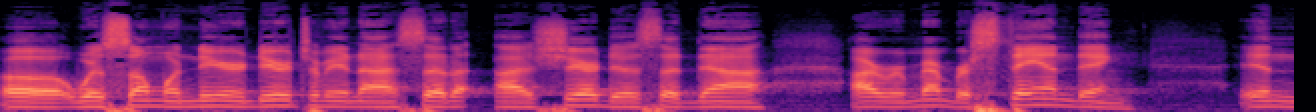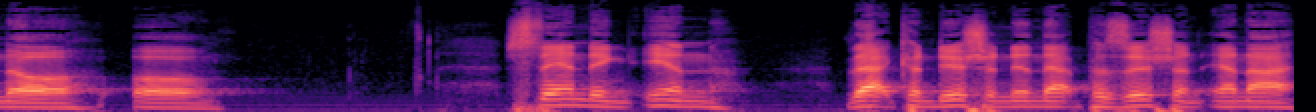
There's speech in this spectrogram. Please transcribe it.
uh, with someone near and dear to me, and I said, I shared this. I said, now, I remember standing in, uh, uh, standing in that condition, in that position, and I,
